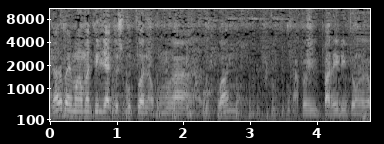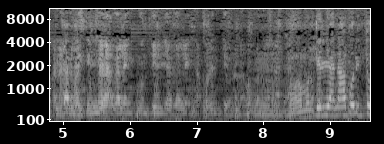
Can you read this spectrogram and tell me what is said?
Lalo ba yung mga Mantilla to sa butuan ako mga kuan? Ako yung pare dito nga kapitan, Kana Mantilla. galing Montilya galing kurente na namo. Mm, mga Montilla na po dito.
